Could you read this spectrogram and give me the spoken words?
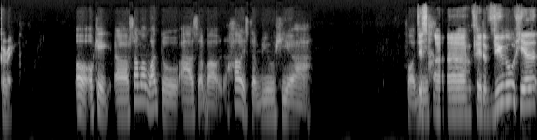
Correct. Oh, okay. Uh, someone want to ask about how is the view here ah? for This this? uh okay, the view here.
